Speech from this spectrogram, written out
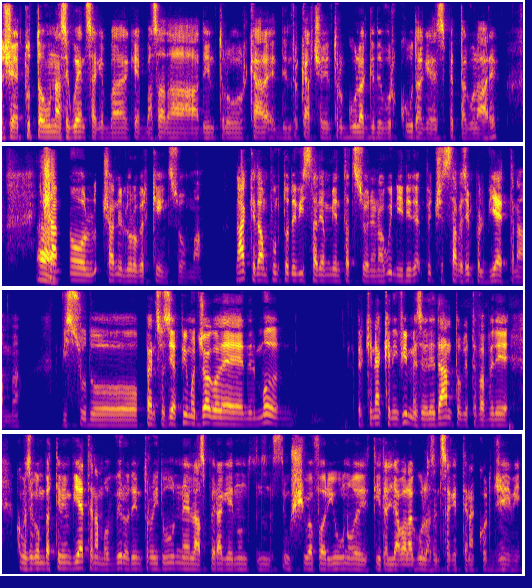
c'è tutta una sequenza che, è ba- che è basata dentro il, car- dentro il carcere, dentro il gulag di Vorkuta, che è spettacolare. Ah. C'hanno, c'hanno il loro perché, insomma. anche da un punto di vista di ambientazione, no? quindi di- c'è sta per esempio il Vietnam, vissuto, penso sia il primo gioco de- del mondo, perché neanche nei film si vede tanto che ti fa vedere come si combatteva in Vietnam, ovvero dentro i tunnel a sperare che non, usciva fuori uno e ti tagliava la gola senza che te ne accorgevi.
